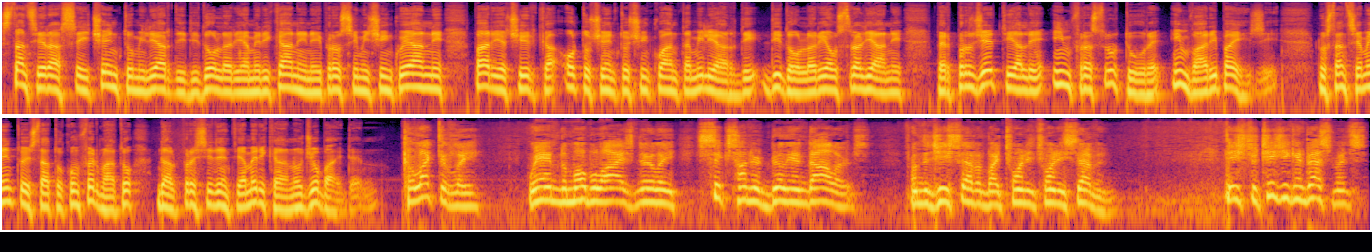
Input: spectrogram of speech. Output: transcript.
stanzierà 600 miliardi di dollari americani nei prossimi cinque anni, pari a circa 850 miliardi di dollari australiani, per progetti alle infrastrutture in vari paesi. Lo stanziamento è stato confermato dal presidente americano Joe Biden. Collectively, we aim to mobilize nearly $600 billion from the G7 by 2027. These strategic investments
